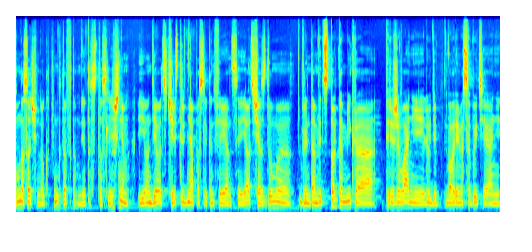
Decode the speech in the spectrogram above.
у нас очень много пунктов, там где-то 100 с лишним, и он делается через три дня после конференции. Я вот сейчас думаю, блин, там ведь столько микро переживаний люди во время события они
